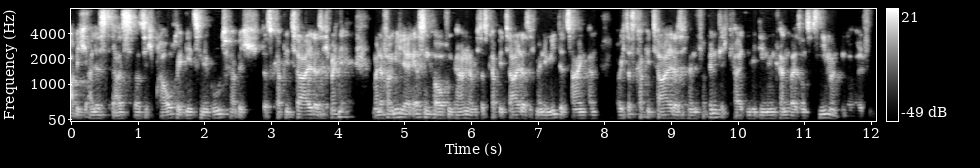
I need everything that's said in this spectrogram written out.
habe ich alles das, was ich brauche? Geht es mir gut? Habe ich das Kapital, dass ich meine, meiner Familie Essen kaufen kann? Habe ich das Kapital, dass ich meine Miete zahlen kann? Habe ich das Kapital, dass ich meine Verbindlichkeiten bedienen kann? Weil sonst ist niemandem geholfen.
